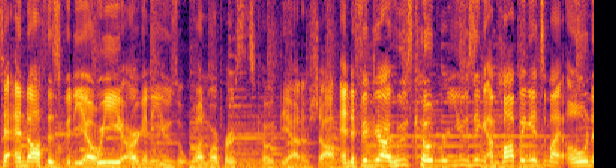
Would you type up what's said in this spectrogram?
to end off this video, we are going to use one more person's code, the item shop. And to figure out whose code we're using, I'm hopping into my own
